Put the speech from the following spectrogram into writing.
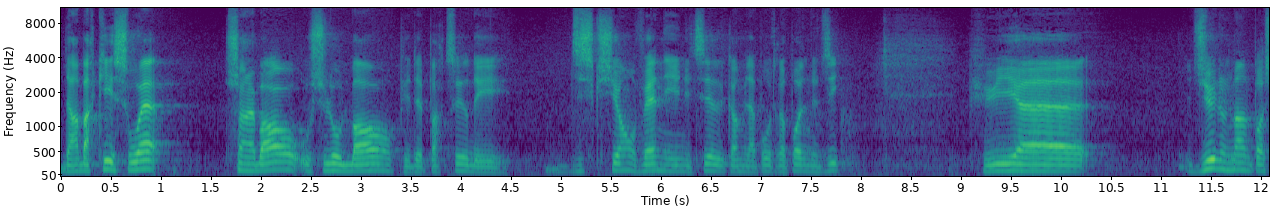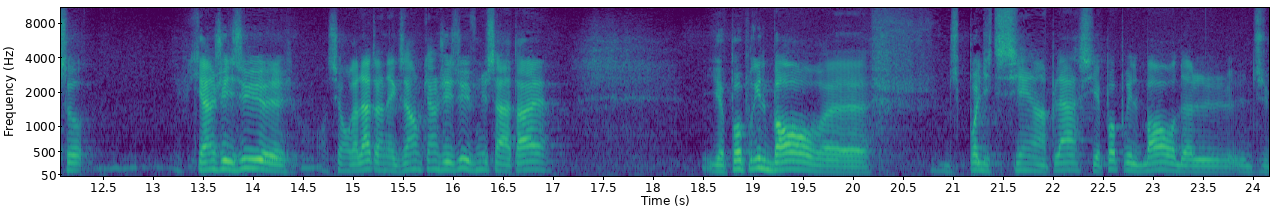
d'embarquer soit sur un bord ou sur l'autre bord, puis de partir des discussions vaines et inutiles, comme l'apôtre Paul nous dit. Puis, euh, Dieu ne nous demande pas ça. Quand Jésus, euh, si on relate un exemple, quand Jésus est venu sur la terre, il n'a pas pris le bord euh, du politicien en place, il n'a pas pris le bord du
